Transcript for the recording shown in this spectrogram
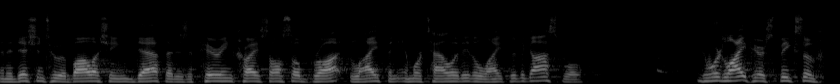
In addition to abolishing death that is appearing, Christ also brought life and immortality to light through the gospel. The word life here speaks of,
